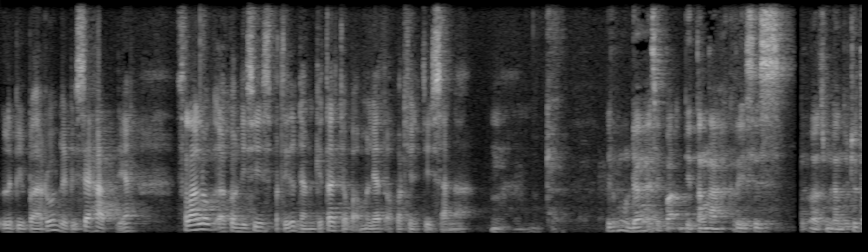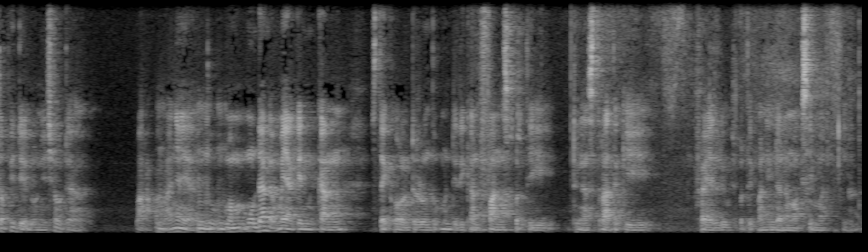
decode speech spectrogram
lebih baru, lebih sehat ya. Selalu uh, kondisi seperti itu dan kita coba melihat opportunity di sana. Hmm, Oke. Okay. Itu mudah nggak sih Pak di tengah krisis uh, 97 tapi di Indonesia udah parah-parahnya ya. Hmm. Itu hmm. mudah nggak meyakinkan stakeholder untuk mendirikan fund seperti dengan strategi value seperti panen dana maksimal gitu.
